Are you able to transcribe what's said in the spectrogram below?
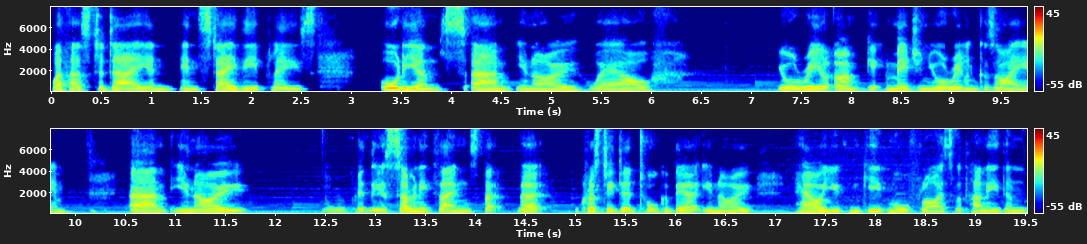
with us today and and stay there, please. Audience, um, you know, wow. You're real um get, imagine you're reeling because I am. Um, you know, there's so many things, but but Kristi did talk about, you know, how you can get more flies with honey than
